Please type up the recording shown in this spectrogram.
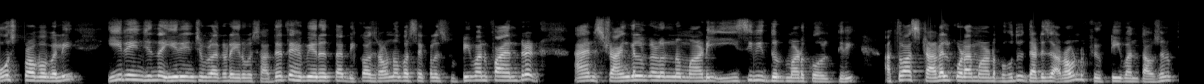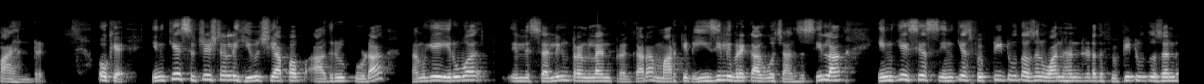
ಮೋಸ್ಟ್ ಪ್ರಾಬಬಲಿ ಈ ರೇಂಜ್ ಇಂದ ಈ ರೇಂಜ್ ಒಳಗಡೆ ಇರುವ ಸಾಧ್ಯತೆ ಹೆವಿ ಇರುತ್ತೆ because round number psychology fifty one five hundred and ಸ್ಟ್ರಾಂಗಲ್ಗಳನ್ನು ಮಾಡಿ ಈಸಿಲಿ ದುಡ್ಡು ಮಾಡ್ಕೊಳ್ತೀರಿ. ಅಥವಾ ಸ್ಟಾಡಲ್ ಕೂಡ ಮಾಡಬಹುದು. That is around fifty one thousand five hundred okay in case situation ಅಲ್ಲಿ ಹ್ಯೂಜ್ ಗ್ಯಾಪ್ ಅಪ್ ಆದ್ರೂ ಕೂಡ ನಮಗೆ ಇರುವ ಇಲ್ಲಿ ಸೆಲ್ಲಿಂಗ್ ಟ್ರೆಂಡ್ ಲೈನ್ ಪ್ರಕಾರ ಮಾರ್ಕೆಟ್ ಈಸಿಲಿ ಬ್ರೇಕ್ ಆಗುವ ಚಾನ್ಸಸ್ ಇಲ್ಲ. In case yes in case fifty two thousand one hundred ಅಥವಾ fifty two thousand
